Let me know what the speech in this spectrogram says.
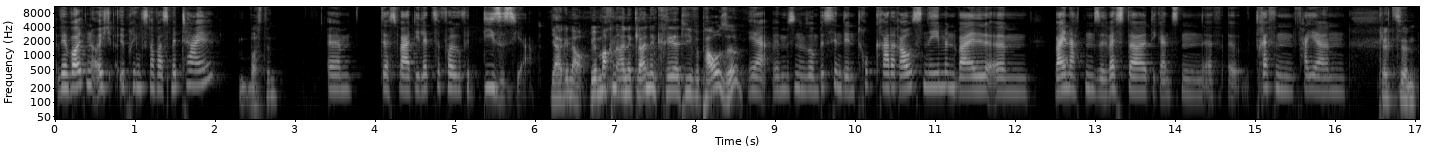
wir wollten euch übrigens noch was mitteilen. was denn? Ähm, das war die letzte Folge für dieses Jahr. Ja, genau. Wir machen eine kleine kreative Pause. Ja, wir müssen so ein bisschen den Druck gerade rausnehmen, weil ähm, Weihnachten, Silvester, die ganzen äh, äh, Treffen, Feiern, Plätzchen.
